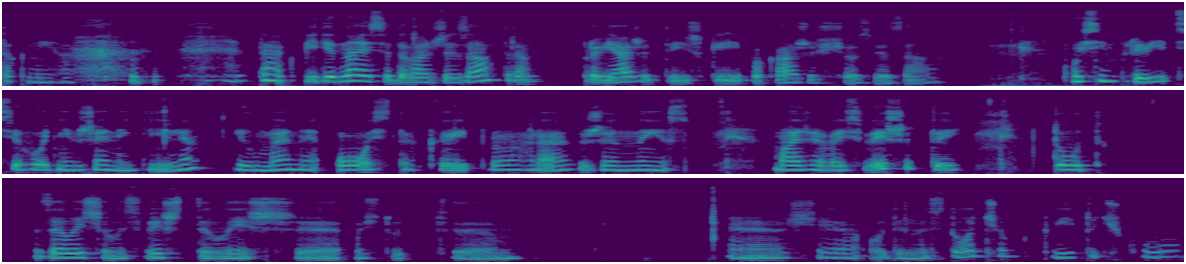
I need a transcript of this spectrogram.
то книга. Так, під'єднаюся до вас вже завтра, пров'яжу трішки і покажу, що зв'язала. Усім привіт! Сьогодні вже неділя, і в мене ось такий прогрес, вже низ майже весь вишитий. Тут залишилось вишити лише ось тут е, е, ще один листочок, квіточку.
